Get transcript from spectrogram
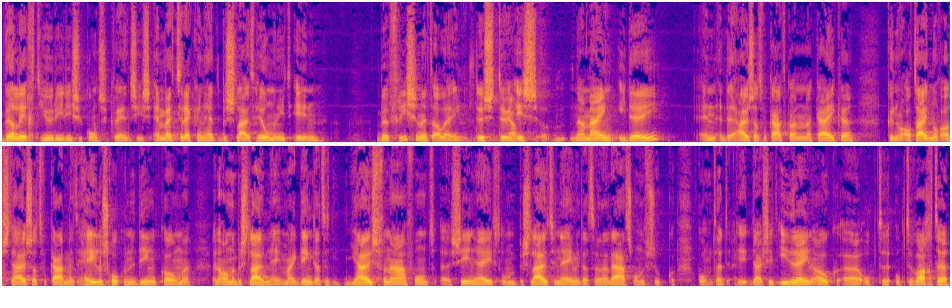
wellicht juridische consequenties. En wij trekken het besluit helemaal niet in. We vriezen het alleen. Dus er ja. is, naar mijn idee, en de huisadvocaat kan er naar kijken kunnen we altijd nog als de huisadvocaat met hele schokkende dingen komen een ander besluit nemen. Maar ik denk dat het juist vanavond uh, zin heeft om het besluit te nemen dat er een raadsonderzoek komt. Dat, daar zit iedereen ook uh, op, te, op te wachten.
